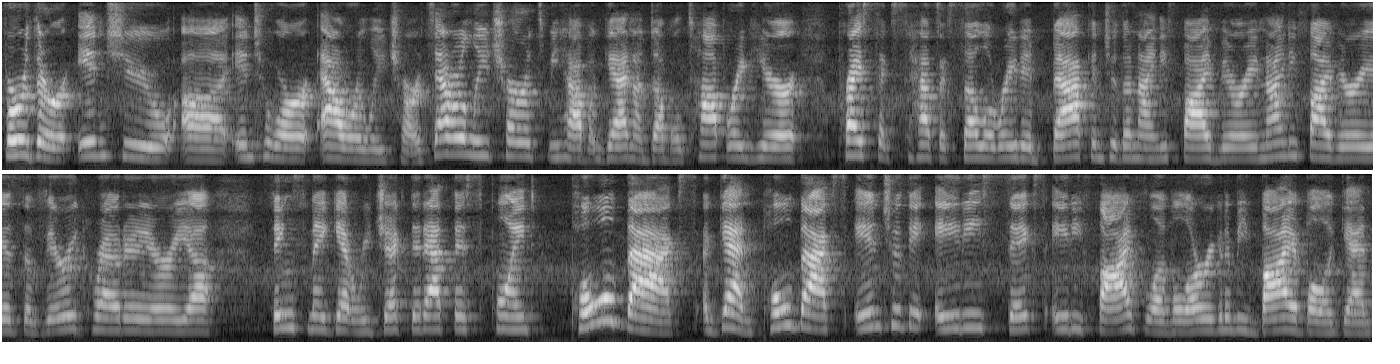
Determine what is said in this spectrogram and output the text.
further into uh, into our hourly charts. Hourly charts, we have again a double top right here. Price has accelerated back into the 95 area. 95 area is a very crowded area. Things may get rejected at this point pullbacks again pullbacks into the 86 85 level are going to be buyable again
